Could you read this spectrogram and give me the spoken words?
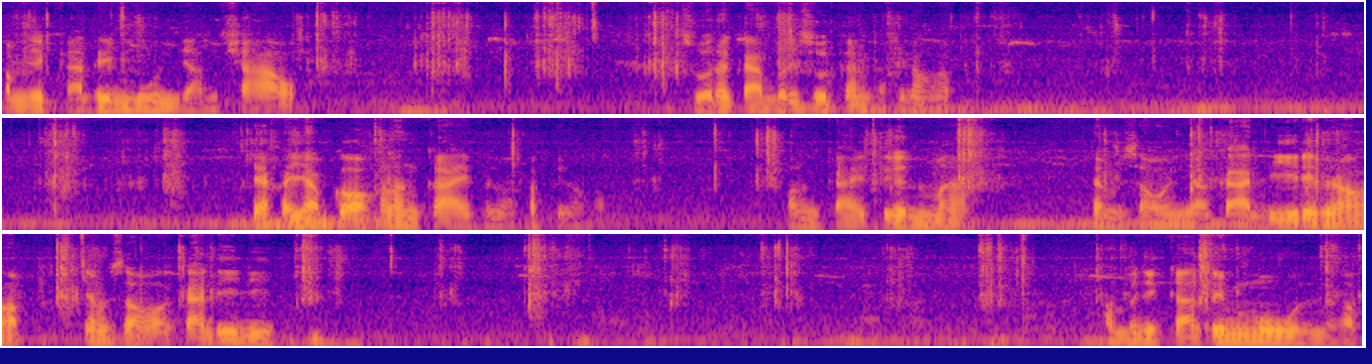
บรรยากาศริมมูลยามเช้าสูดอากาศบริสุทธิ์กันครับพี่น้องครับแค่ขยับก็ออกกำลังกายเป็นว่าครับพี่น้องครับออกกำลังกายเตื่นมากแจ่มเสาร์อากาศดีได้พี่น้องครับแจ่มเสาร์อากาศดีดีทำบรรยากาศริมมูลนะครับ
